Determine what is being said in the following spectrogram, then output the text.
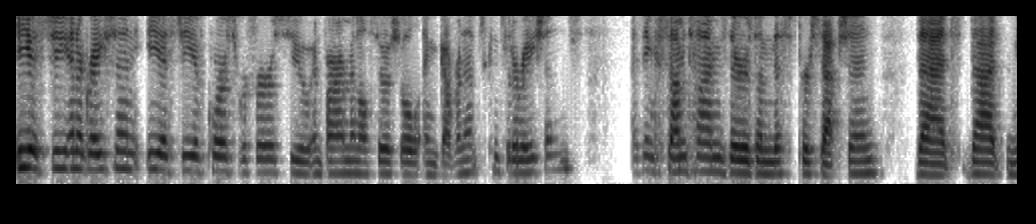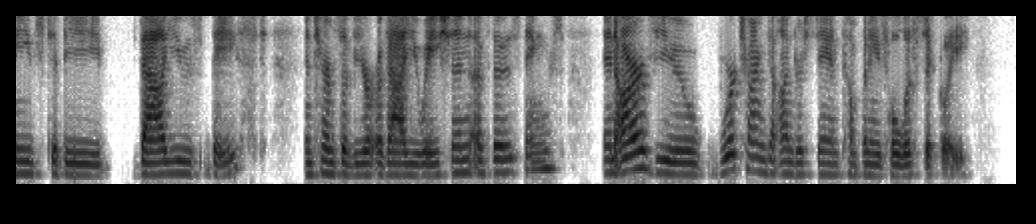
ESG integration. ESG, of course, refers to environmental, social, and governance considerations. I think sometimes there's a misperception that that needs to be values based in terms of your evaluation of those things. In our view, we're trying to understand companies holistically.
